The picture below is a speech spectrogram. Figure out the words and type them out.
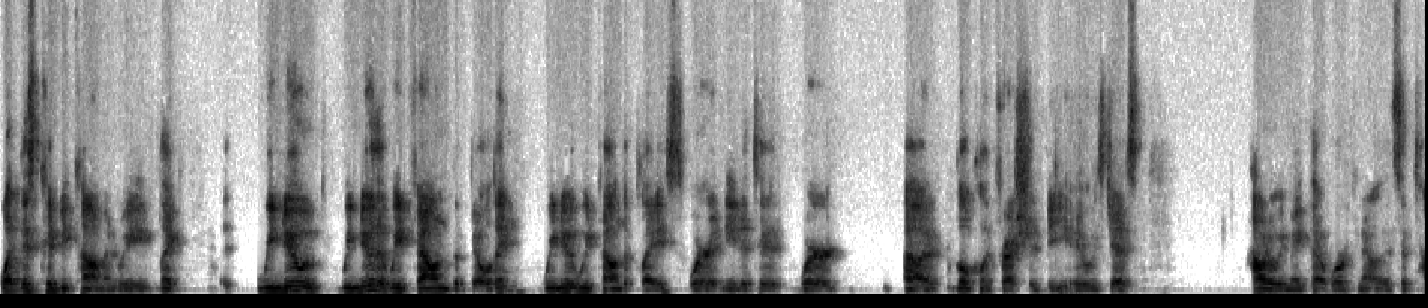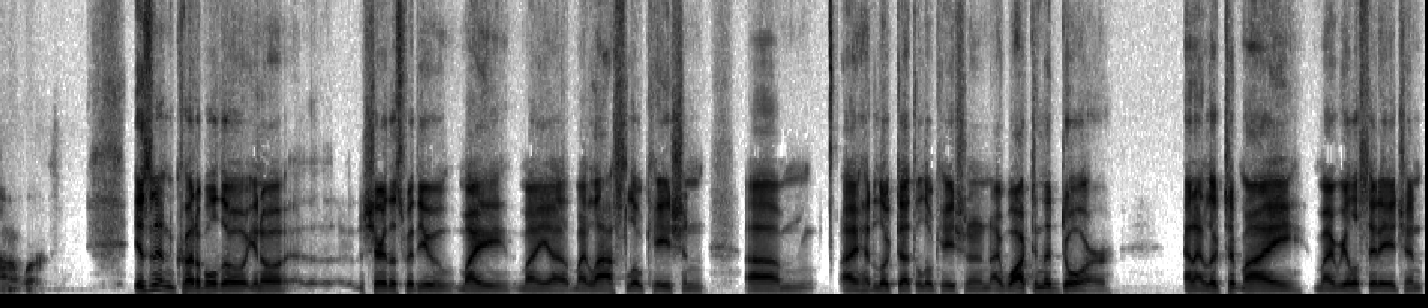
what this could become. And we like we knew we knew that we'd found the building. We knew we'd found the place where it needed to where uh, local and fresh should be. It was just how do we make that work now? It's a ton of work. Isn't it incredible though? You know, share this with you. My my uh, my last location. Um, I had looked at the location and I walked in the door, and I looked at my my real estate agent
